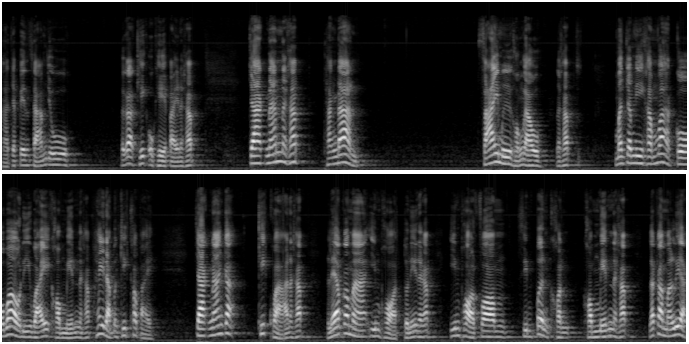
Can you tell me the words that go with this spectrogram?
อาจจะเป็น 3U แล้วก็คลิกโอเคไปนะครับ จากนั้นนะครับทางด้าน ซ้ายมือของเรานะครับ มันจะมีคำว่า global device comment นะครับ ให้ดับเบิลคลิกเข้าไป จากนั้นก็คลิกขวานะครับ แล้วก็มา import ตัวนี้นะครับ import from simple comment นะครับแล้วก็มาเลือก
